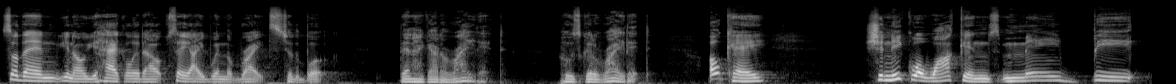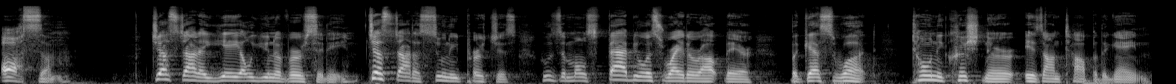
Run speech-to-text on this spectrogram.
So then, you know, you haggle it out, say I win the rights to the book. Then I gotta write it. Who's gonna write it? Okay, Shaniqua Watkins may be awesome. Just out of Yale University, just out of SUNY Purchase, who's the most fabulous writer out there. But guess what? Tony Kushner is on top of the game.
